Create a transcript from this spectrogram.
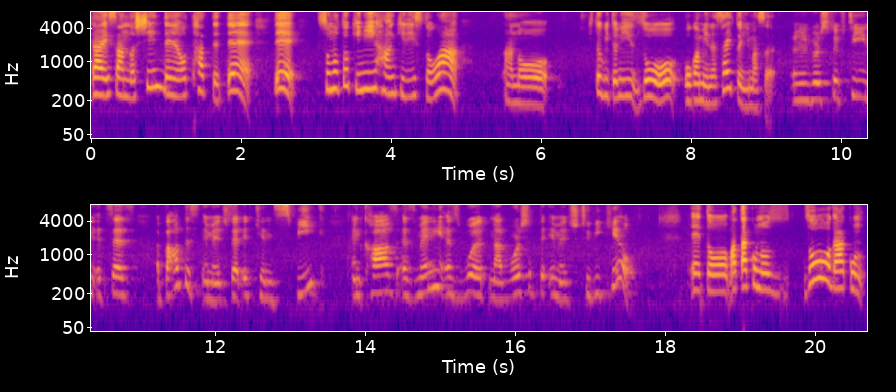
第三の神殿を建てて、で、その時にハンキリストは、あの、人々に像を拝みなさいと言います。And in verse 15, it says about this image that it can speak and cause as many as would not worship the image to be killed. えっ、と、またこの像がこの、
